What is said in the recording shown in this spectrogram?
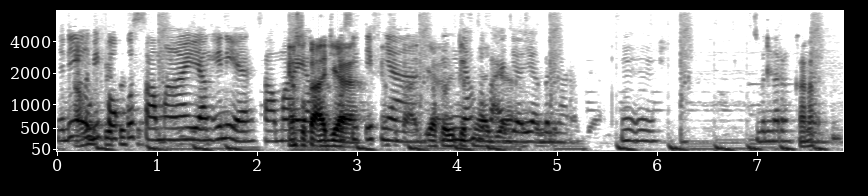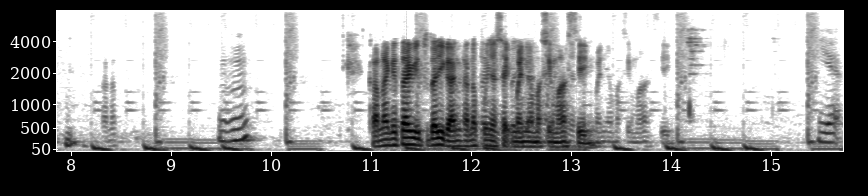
Jadi Aku lebih fokus sama yang ini ya, sama yang, yang suka aja. positifnya. Yang suka aja, yang, positifnya yang suka aja. aja ya benar. Mm-mm. Bener. Karena karena mm-hmm. Karena kita itu tadi kan, karena punya segmennya masing-masing. Iya.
